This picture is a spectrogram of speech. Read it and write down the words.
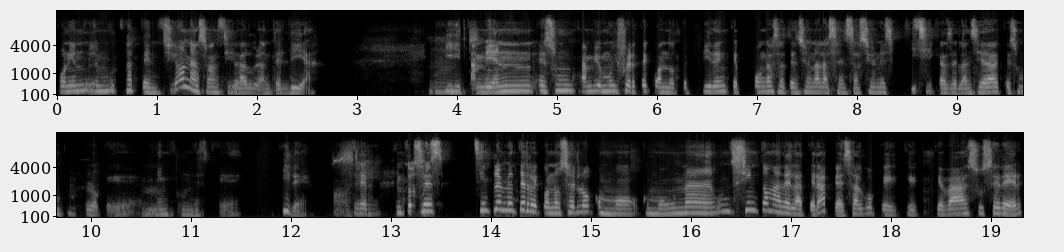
poniéndole mucha atención a su ansiedad durante el día. Y mm, también es un cambio muy fuerte cuando te piden que pongas atención a las sensaciones físicas de la ansiedad, que es un poco lo que mindfulness te pide hacer. Entonces, simplemente reconocerlo como, como una, un síntoma de la terapia, es algo que, que, va a suceder,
